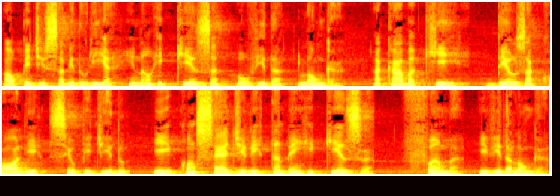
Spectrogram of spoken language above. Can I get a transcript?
ao pedir sabedoria e não riqueza ou vida longa. Acaba que Deus acolhe seu pedido e concede-lhe também riqueza, fama e vida longa,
